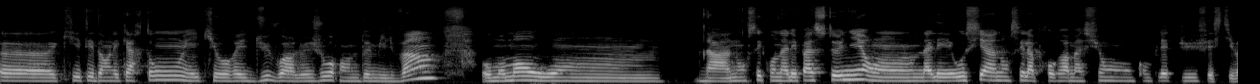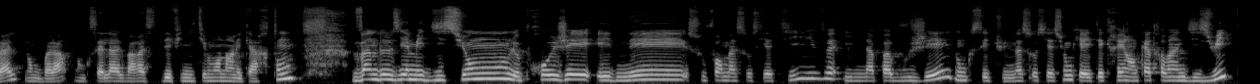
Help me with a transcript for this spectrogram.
euh, qui était dans les cartons et qui aurait dû voir le jour en 2020, au moment où on on a annoncé qu'on n'allait pas se tenir. On allait aussi annoncer la programmation complète du festival. Donc voilà, donc celle-là, elle va rester définitivement dans les cartons. 22e édition, le projet est né sous forme associative. Il n'a pas bougé. Donc c'est une association qui a été créée en 98,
